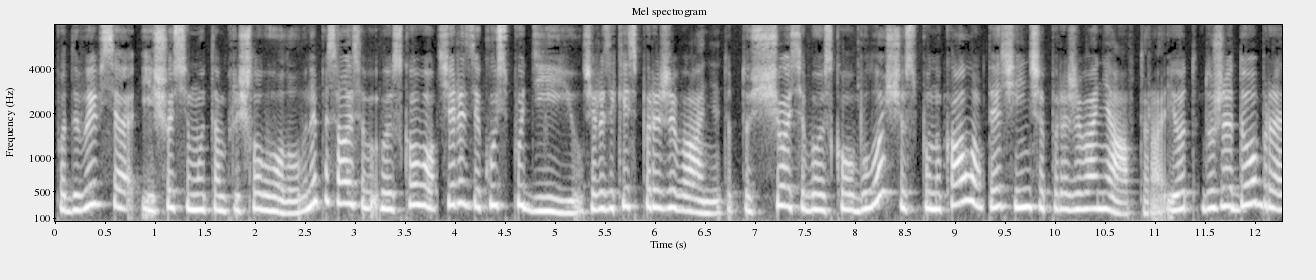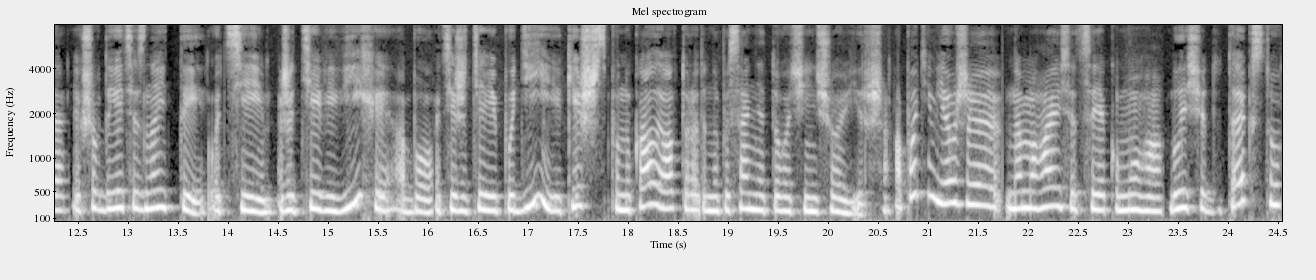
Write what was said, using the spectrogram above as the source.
подивився і щось йому там прийшло в голову. Вони писалися обов'язково через якусь подію, через якесь переживання. Тобто Тобто щось обов'язково було, що спонукало те чи інше переживання автора. І от дуже добре, якщо вдається знайти оці життєві віхи або оці життєві події, які ж спонукали автора до написання того чи іншого вірша. А потім я вже намагаюся це якомога ближче до тексту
